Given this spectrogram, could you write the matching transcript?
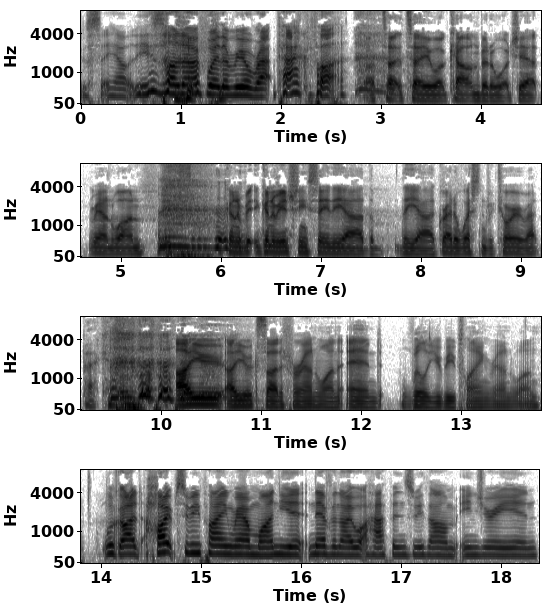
we'll see how it is. I don't know if we're the real Rat Pack, but I'll t- tell you what, Carlton better watch out. Round one, it's going to be going to be interesting to see the uh, the the uh, Greater Western Victoria Rat Pack. are you are you excited for round one? And will you be playing round one? Look, I'd hope to be playing round one. You never know what happens with um injury and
